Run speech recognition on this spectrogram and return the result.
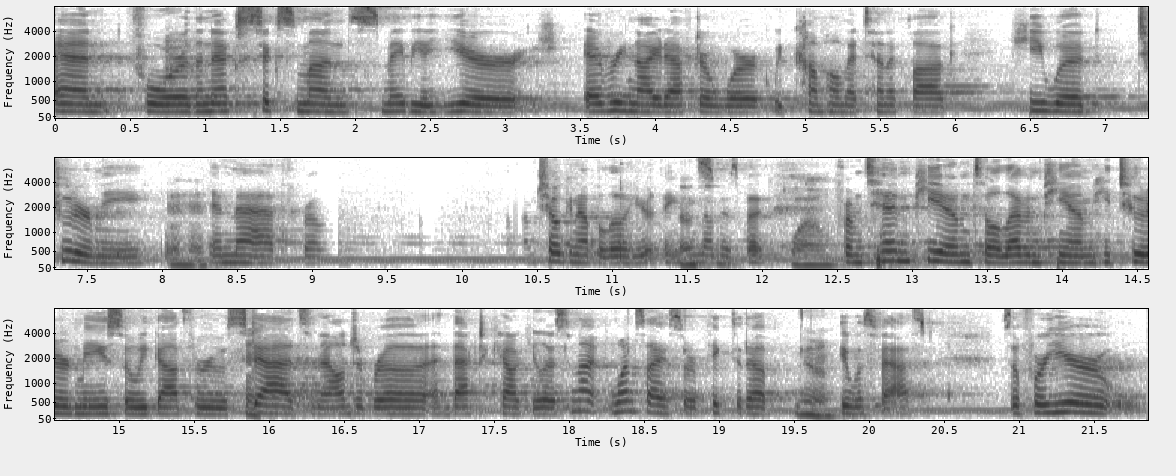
And for the next six months, maybe a year, every night after work, we'd come home at 10 o'clock. He would tutor me mm-hmm. in math from I'm choking up a little here thinking That's- about this, but wow. from 10 p.m. till 11 p.m., he tutored me. So we got through stats and algebra and back to calculus. And I, once I sort of picked it up, Yeah. it was fast. So for a year,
